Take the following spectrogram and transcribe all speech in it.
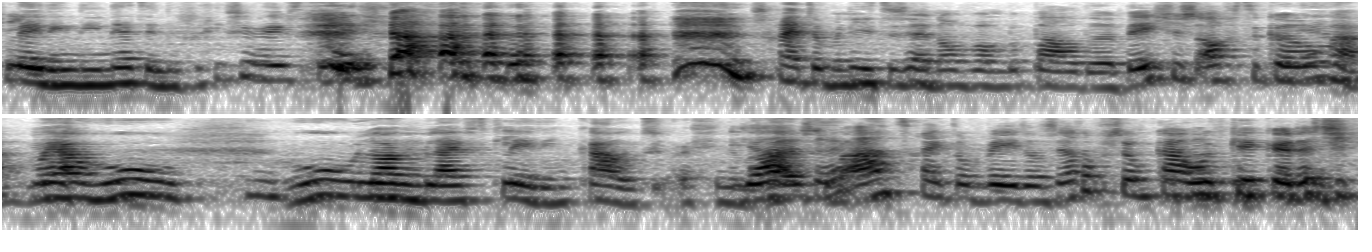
Kleding die net in de vriezer heeft gelegen. ja. Schijnt een manier te zijn om van bepaalde beestjes af te komen. Ja, maar ja, hoe, hoe lang blijft kleding koud als je hem Ja, als je hem aantrekt? aantrekt, of ben je dan zelf zo'n koude kikker dat je,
